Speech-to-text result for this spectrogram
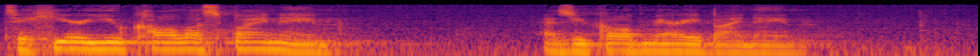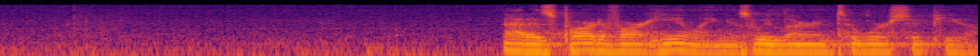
to hear you call us by name, as you called Mary by name. That is part of our healing as we learn to worship you.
